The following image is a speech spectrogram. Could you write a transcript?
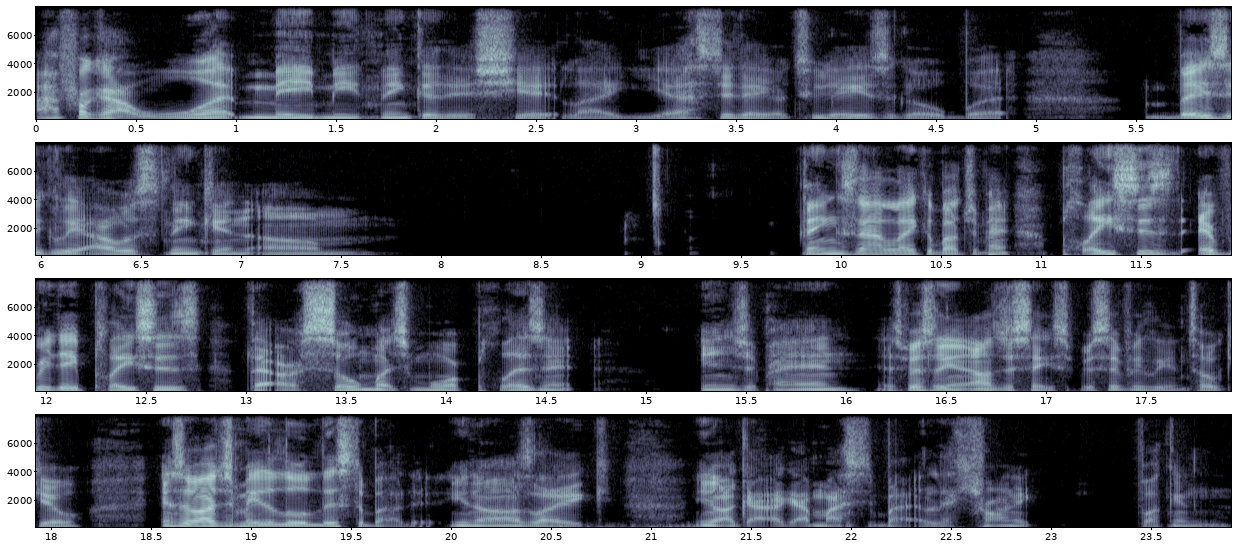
I forgot what made me think of this shit like yesterday or two days ago, but basically I was thinking um things that I like about Japan, places, everyday places that are so much more pleasant in Japan, especially and I'll just say specifically in Tokyo. And so I just made a little list about it. You know, I was like, you know, I got I got my, my electronic fucking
